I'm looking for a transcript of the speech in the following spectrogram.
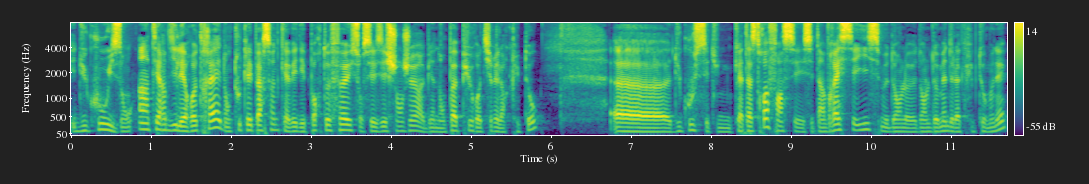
Et du coup, ils ont interdit les retraits. Donc, toutes les personnes qui avaient des portefeuilles sur ces échangeurs, eh bien, n'ont pas pu retirer leurs cryptos. Euh, du coup, c'est une catastrophe. Hein. C'est un vrai séisme dans le, dans le domaine de la crypto-monnaie.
